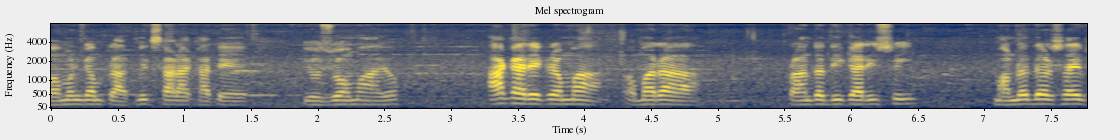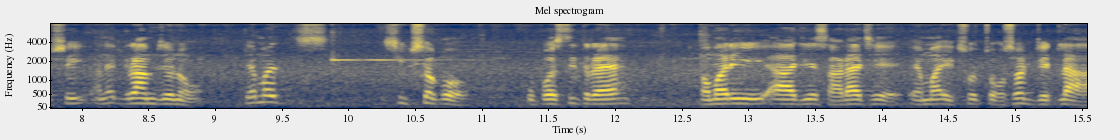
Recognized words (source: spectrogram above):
બામણગામ પ્રાથમિક શાળા ખાતે યોજવામાં આવ્યો. આ કાર્યક્રમમાં અમારા પ્રાંત અધિકારી શ્રી, મામલતદાર સાહેબ શ્રી અને ગ્રામજનો તેમજ શિક્ષકો ઉપસ્થિત રહ્યા અમારી આ જે શાળા છે, એમાં એકસો ચોસઠ જેટલા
